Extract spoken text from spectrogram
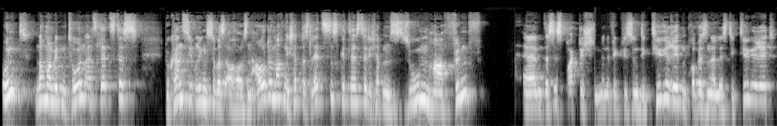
Und nochmal mit dem Ton als letztes. Du kannst übrigens sowas auch aus dem Auto machen. Ich habe das letztens getestet. Ich habe einen Zoom H5. Ähm, das ist praktisch im Endeffekt wie so ein Diktiergerät, ein professionelles Diktiergerät.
